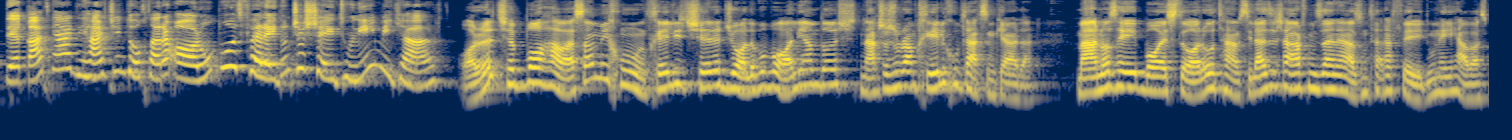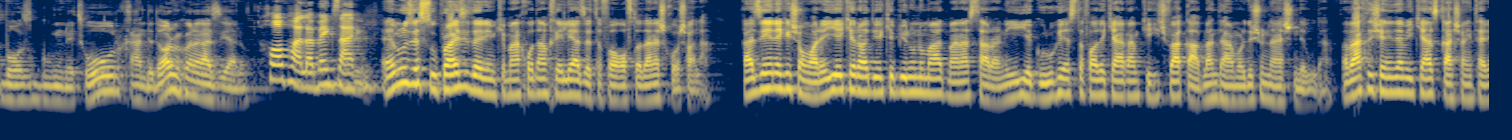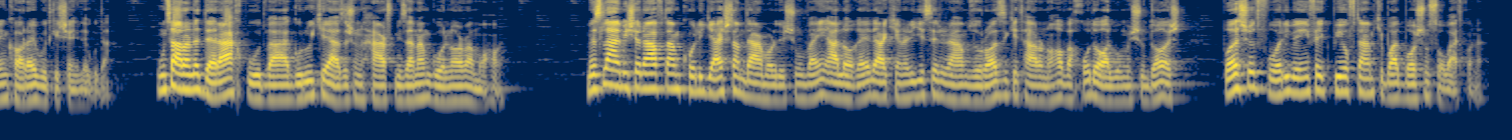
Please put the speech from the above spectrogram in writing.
دقت کردی؟ هرچی این دختره آروم بود. فریدون چه شیطونی می‌کرد؟ آره چه با هوسم می‌خوند. خیلی شعر جالب و باحالی هم داشت. نقششون رو هم خیلی خوب تقسیم کردن. معناز هی با استعاره و تمثیل ازش حرف می‌زنه. از اون طرف فریدون هی هوس بازگونه طور خندهدار می‌کنه قضیه رو. خب حالا بگذریم. امروز یه سورپرایزی داریم که من خودم خیلی از اتفاق افتادنش خوشحالم. قضیه اینه که شماره یک رادیو که بیرون اومد من از ترانه یه گروهی استفاده کردم که هیچ وقت قبلا در موردشون نشنیده بودم و وقتی شنیدم یکی از قشنگترین کارهایی بود که شنیده بودم. اون ترانه درخت بود و گروهی که ازشون حرف می‌زنم گلنار و ماهان. مثل همیشه رفتم کلی گشتم در موردشون و این علاقه در کنار یه سری رمز و رازی که ترانه ها و خود آلبومشون داشت باعث شد فوری به این فکر بیفتم که باید باشون صحبت کنم.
